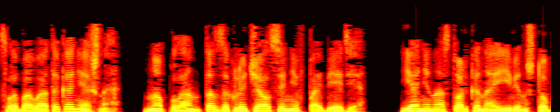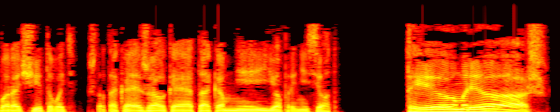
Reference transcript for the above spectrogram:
Слабовато, конечно, но план-то заключался не в победе, я не настолько наивен, чтобы рассчитывать, что такая жалкая атака мне ее принесет. «Ты умрешь!»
